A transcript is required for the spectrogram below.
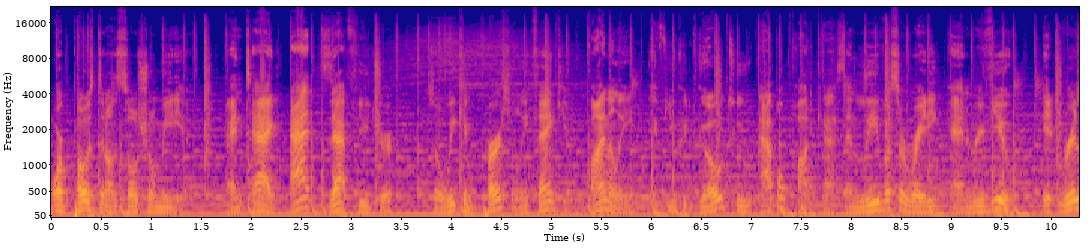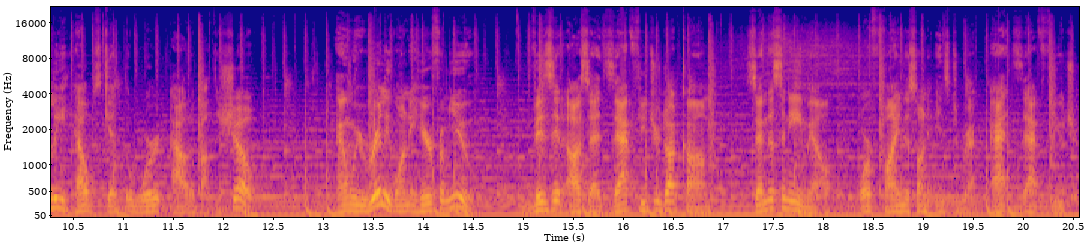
or post it on social media and tag at ZapFuture so we can personally thank you. Finally, if you could go to Apple Podcasts and leave us a rating and review, it really helps get the word out about the show. And we really want to hear from you. Visit us at zapfuture.com, send us an email, or find us on Instagram at zapfuture.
